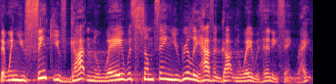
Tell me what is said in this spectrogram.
that when you think you've gotten away with something, you really haven't gotten away with anything, right?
